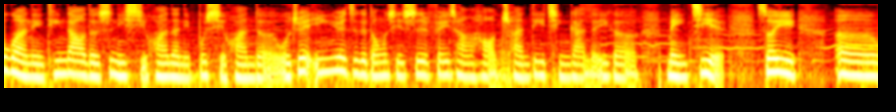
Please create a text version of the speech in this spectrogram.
不管你听到的是你喜欢的，你不喜欢的，我觉得音乐这个东西是非常好传递情感的一个媒介。所以，呃，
